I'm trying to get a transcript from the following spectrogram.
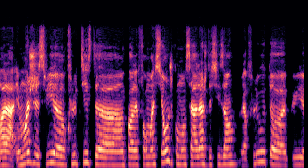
Voilà. Et moi, je suis euh, flûtiste euh, par la formation. Je commençais à l'âge de 6 ans la flûte, et puis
